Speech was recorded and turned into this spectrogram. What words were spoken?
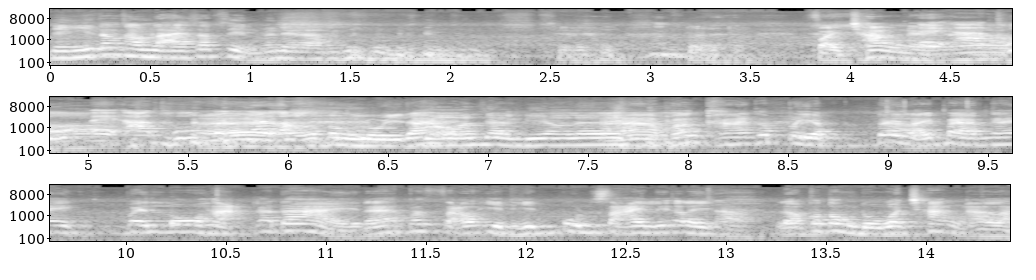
อย่างนี้ต้องทำลายทรัพย์สินไหมเนี่ยครับ ไฟช่างไงไออาทุบไออาทุบเอเป็นอไงหรอเขาก็ต้องลุยได้ โยนอย่างเดียวเลย อ่าพังคารก็เปรียบได้หลายแบบไง เป็นโลหะก็ได้นะพระเสาอิฐหินปูนทรายหรืออะไร ครับ เราก็ต้องดูว่าช่างอะไร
